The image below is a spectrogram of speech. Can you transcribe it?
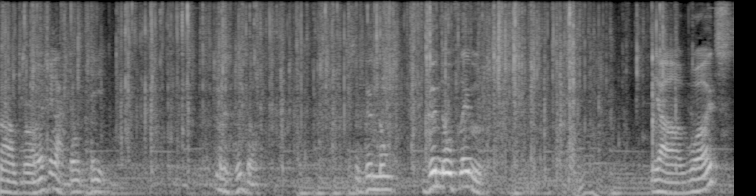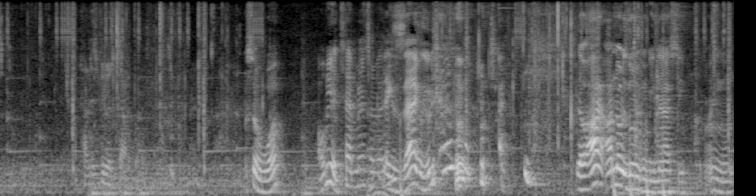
Nah, bro. This shit got no taste. But it's good though. It's a good no, good no flavor. Yeah, what? How this video's done, bro. So what? Are we at 10 minutes already? Exactly. What you- Yo, I I know this one's gonna be nasty. I ain't gonna.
